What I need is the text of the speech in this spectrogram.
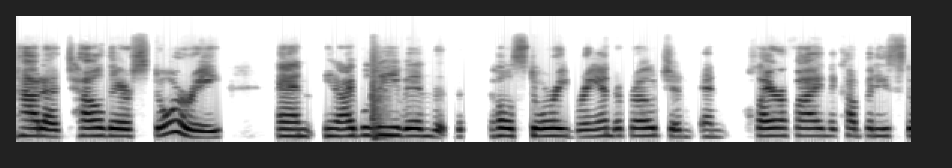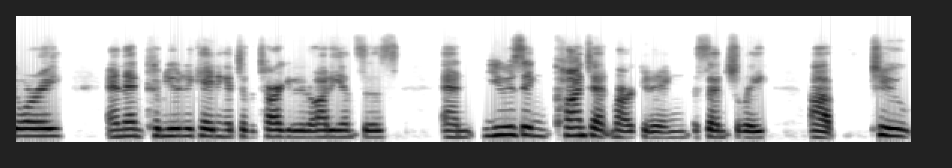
how to tell their story and you know i believe in the, the whole StoryBrand approach and and clarifying the company's story and then communicating it to the targeted audiences and using content marketing essentially uh, to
